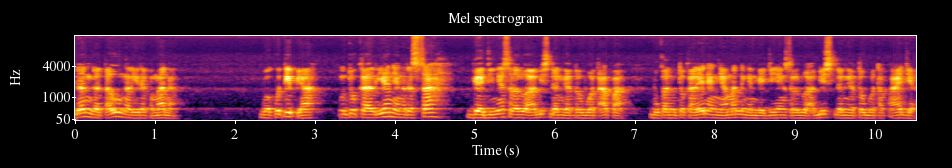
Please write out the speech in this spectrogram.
dan nggak tahu ngalirnya ke mana. Gue kutip ya, untuk kalian yang resah gajinya selalu habis dan nggak tahu buat apa, bukan untuk kalian yang nyaman dengan gaji yang selalu habis dan nggak tahu buat apa aja.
